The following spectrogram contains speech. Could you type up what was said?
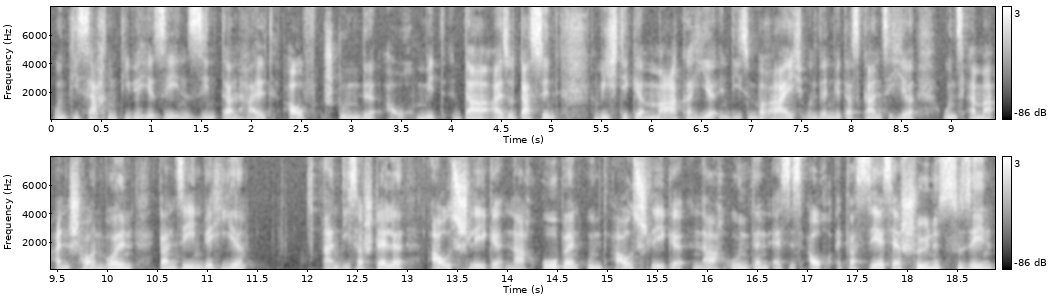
und die Sachen, die wir hier sehen, sind dann halt auf Stunde auch mit da. Also das sind wichtige Marker hier in diesem Bereich und wenn wir das Ganze hier uns einmal anschauen wollen, dann sehen wir hier an dieser Stelle Ausschläge nach oben und Ausschläge nach unten. Es ist auch etwas sehr, sehr Schönes zu sehen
